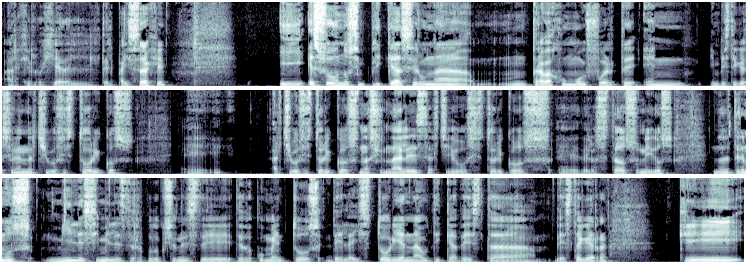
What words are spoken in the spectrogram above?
arqueología del, paisaje. Y eso nos implica hacer un trabajo muy fuerte en investigación en archivos históricos, eh, archivos históricos nacionales, archivos históricos eh, de los Estados Unidos, donde tenemos miles y miles de reproducciones de, documentos de la historia náutica de esta, de esta guerra, que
